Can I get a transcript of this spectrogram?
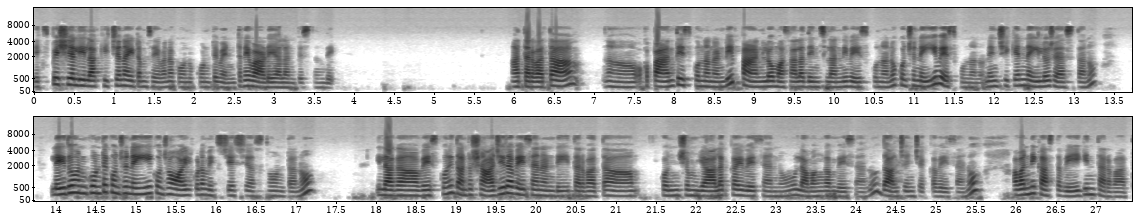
ఎక్స్పెషల్ ఇలా కిచెన్ ఐటమ్స్ ఏమైనా కొనుక్కుంటే వెంటనే వాడేయాలనిపిస్తుంది. ఆ తర్వాత ఒక పాన్ తీసుకున్నానండి. ప్యాన్లో మసాలా దినుసులన్నీ వేసుకున్నాను. కొంచెం నెయ్యి వేసుకున్నాను. నేను చికెన్ నెయ్యిలో చేస్తాను. లేదు అనుకుంటే కొంచెం నెయ్యి, కొంచెం ఆయిల్ కూడా మిక్స్ చేసి చేస్తూ ఉంటాను. ఇలాగా వేసుకొని దాంట్లో షాజీరా వేసానండి తర్వాత కొంచెం యాలక్కాయ వేశాను, లవంగం వేశాను, దాల్చిన చెక్క వేశాను. అవన్నీ కాస్త వేగిన తర్వాత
